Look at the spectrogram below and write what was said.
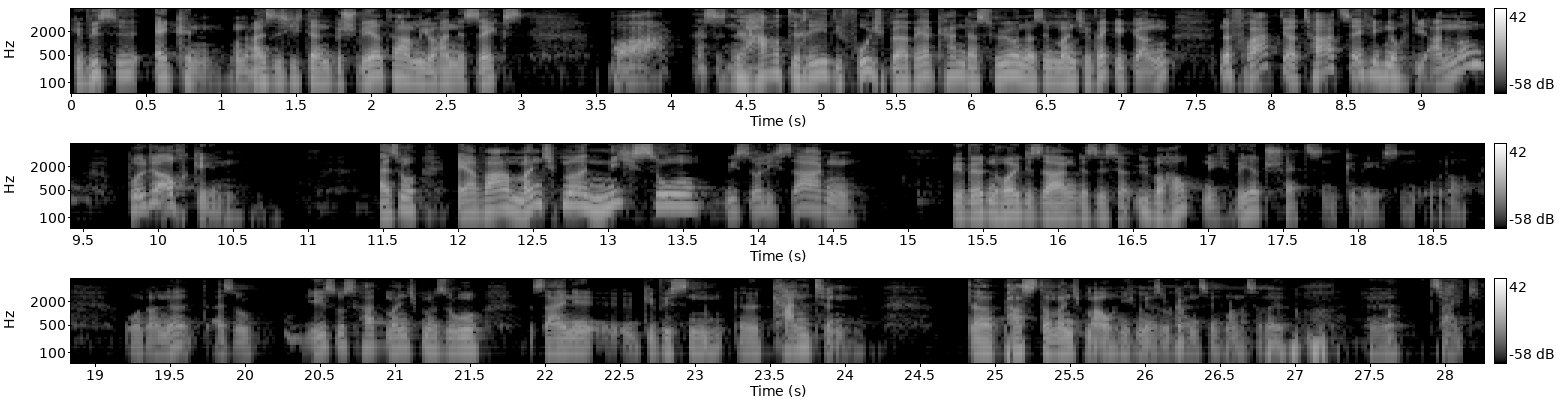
gewisse Ecken. Und als sie sich dann beschwert haben, Johannes 6, boah, das ist eine harte Rede, furchtbar, wer kann das hören? Da sind manche weggegangen. Da fragt er tatsächlich noch die anderen, wollte auch gehen. Also er war manchmal nicht so, wie soll ich sagen, wir würden heute sagen, das ist ja überhaupt nicht wertschätzend gewesen oder, oder ne? Also Jesus hat manchmal so seine äh, gewissen äh, Kanten. Da passt er manchmal auch nicht mehr so ganz in unsere äh, Zeit.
